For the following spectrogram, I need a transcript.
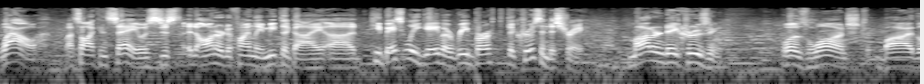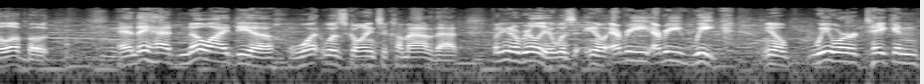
Wow, that's all I can say. It was just an honor to finally meet the guy. Uh, he basically gave a rebirth to the cruise industry. Modern day cruising was launched by the Love Boat and they had no idea what was going to come out of that. But you know, really, it was you know every every week, you know, we were taken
